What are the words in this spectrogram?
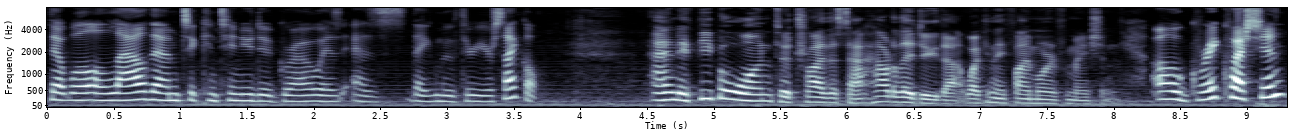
that will allow them to continue to grow as, as they move through your cycle. And if people want to try this out, how do they do that? Where can they find more information? Oh, great question.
